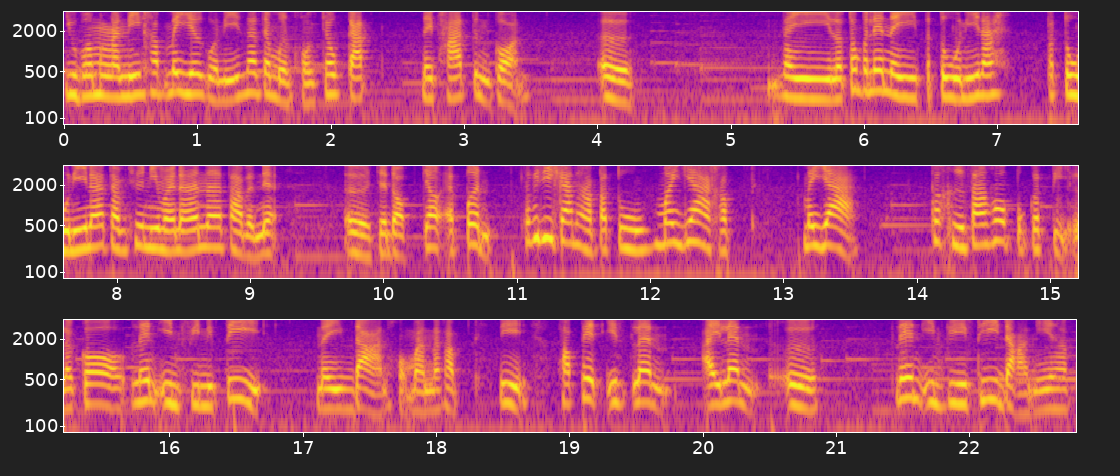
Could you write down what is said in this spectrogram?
อยู่ประมาณนี้ครับ ไม่เยอะกว่านี้น่าจะเหมือนของเจ้ากัดในพาร์ทก่อน เออ ในเราต้องไปเล่นในประตูนี้นะ ประตูนี้นะจำชื่อนี้ไว้นะหน้าตาแบบเนี้ย เออจะดรอปเจ้าแอปเปิลแล้ววิธีการหาประตูไม่ยากครับ ไม่ยาก ก็คือสร้างห้องปกติแล้วก็เล่น Infinity ในด่านของมันนะครับ นี่ Puppet Island Island เออ เล่น Infinity ด่านนี้นะครับ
